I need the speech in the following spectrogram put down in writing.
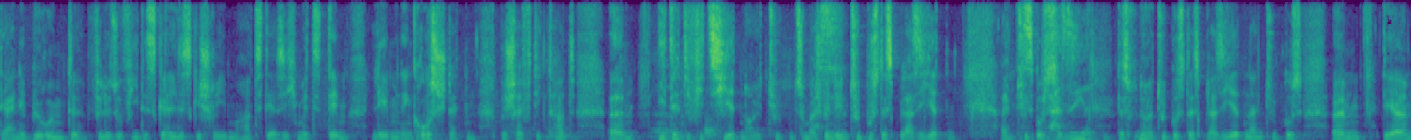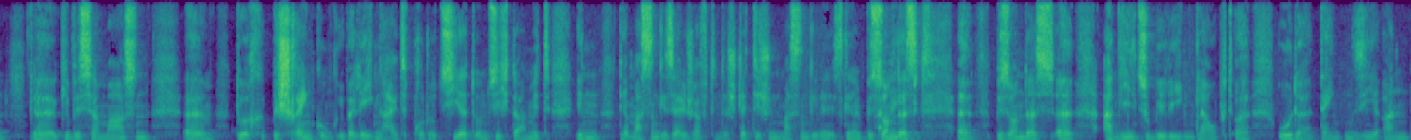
der eine berühmte Philosophie des Geldes geschrieben hat, der sich mit dem Leben in Großstädten beschäftigt hat, ähm, identifiziert neue Typen, zum Beispiel den Typus des Blasierten. Ein des Typus, Blasierten. Des, äh, Typus des Blasierten, ein Typus, ähm, der äh, gewissermaßen äh, durch Beschränkung Überlegenheit produziert und sich damit in der Massengesellschaft, in der städtischen Massengesellschaft besonders, äh, besonders äh, agil zu bewegen glaubt. Äh, oder denken Sie an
